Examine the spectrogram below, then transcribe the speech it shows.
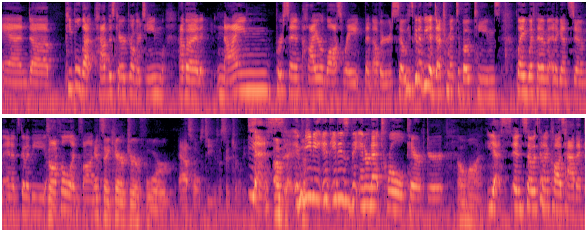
and uh, people that have this character on their team have a nine percent higher loss rate than others. So he's going to be a detriment to both teams playing with him and against him, and it's going to be So awful and fun. It's a character for assholes to use, essentially. Yes. Okay. Just- meaning it, it is the internet troll character. Oh my. Yes, and so it's going to cause havoc.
